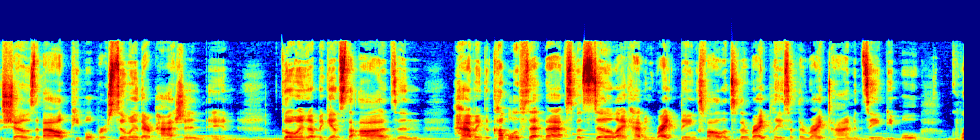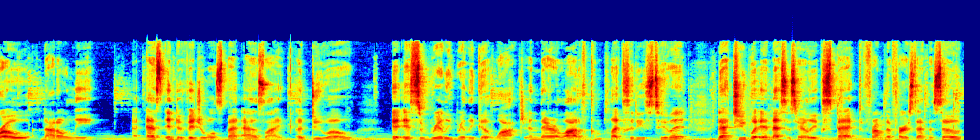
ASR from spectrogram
shows about people pursuing their passion and going up against the odds and having a couple of setbacks, but still like having right things fall into the right place at the right time and seeing people grow not only as individuals but as like a duo. It's a really, really good watch, and there are a lot of complexities to it that you wouldn't necessarily expect from the first episode.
